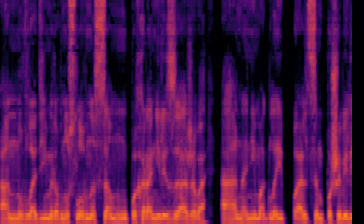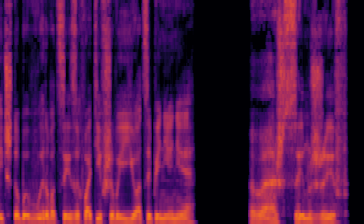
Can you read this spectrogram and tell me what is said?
Анну Владимировну словно саму похоронили заживо, а она не могла и пальцем пошевелить, чтобы вырваться из захватившего ее оцепенения. «Ваш сын жив.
